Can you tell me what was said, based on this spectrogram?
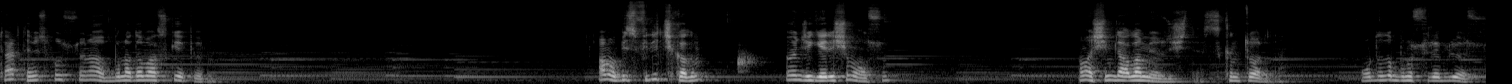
Tertemiz pozisyon abi. Buna da baskı yapıyorum. Ama biz fili çıkalım. Önce gelişim olsun. Ama şimdi alamıyoruz işte. Sıkıntı orada. Orada da bunu sürebiliyoruz.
